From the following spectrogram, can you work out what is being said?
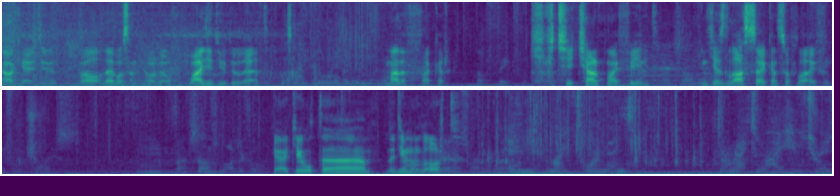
Okay, dude. Well, that was unheard of. Why did you do that? Motherfucker. He charmed my fiend in his last seconds of life. Yeah, I killed uh, the Demon Lord. End my torment. Direct my hatred.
